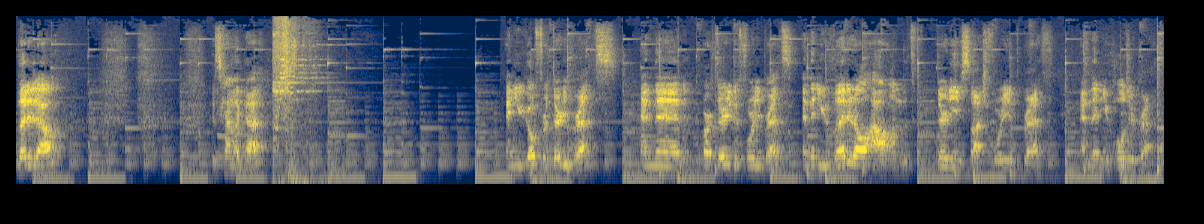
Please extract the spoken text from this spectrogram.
let it out. It's kind of like that. And you go for 30 breaths, and then, or 30 to 40 breaths, and then you let it all out on the 30 slash 40th breath, and then you hold your breath.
